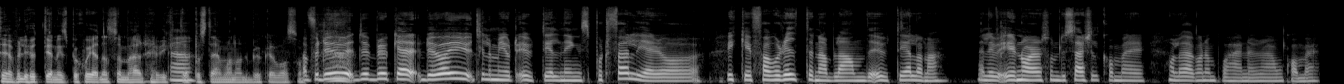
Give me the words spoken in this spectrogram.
det är väl utdelningsbeskeden som är viktiga ja. på stämman. Det brukar vara så. Ja, för du, du, brukar, du har ju till och med gjort utdelningsportföljer. Och vilka är favoriterna bland utdelarna? Eller är det några som du särskilt kommer hålla ögonen på här nu när de kommer?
